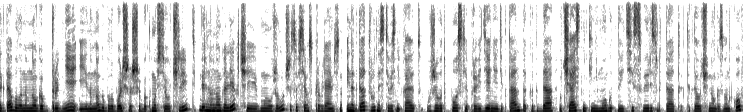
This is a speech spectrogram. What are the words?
Тогда было намного труднее и намного было больше ошибок. Мы все учли, теперь Да. намного легче, и мы уже лучше совсем справляемся. Но иногда трудности возникают уже вот после проведения диктанта, когда участники не могут найти свои результаты. Тогда очень много звонков.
